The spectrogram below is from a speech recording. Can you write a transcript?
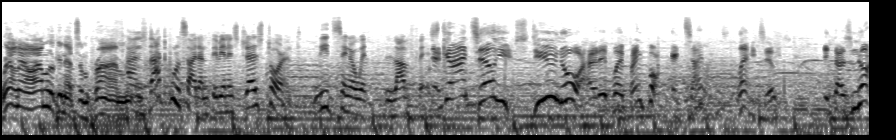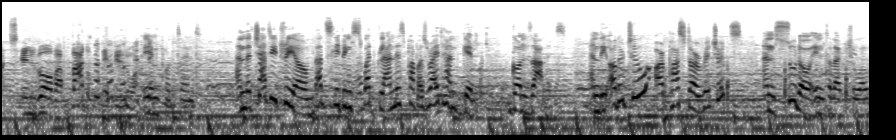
Well, now, I'm looking at some prime... And that poolside amphibian is Jez Torrent, lead singer with Love Fist. Yeah, can I tell you? Do you know how they play ping pong in Thailand? Let me tell you. It does not involve a paddle, if you know what I mean. Impotent. And the chatty trio, that sleeping sweat gland is Papa's right-hand gimp, Gonzalez. And the other two are Pastor Richards and pseudo-intellectual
